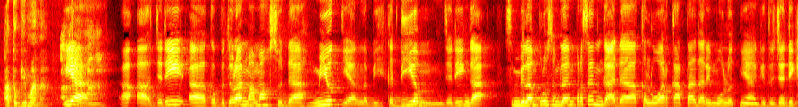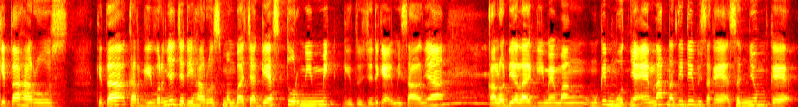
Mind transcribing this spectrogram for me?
atau gimana? Iya, uh, uh, jadi uh, kebetulan mama sudah mute ya, lebih ke diem. Jadi nggak 99% nggak ada keluar kata dari mulutnya gitu. Jadi kita harus kita caregivernya jadi harus membaca gestur mimik gitu. Jadi kayak misalnya kalau dia lagi memang mungkin moodnya enak nanti dia bisa kayak senyum kayak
